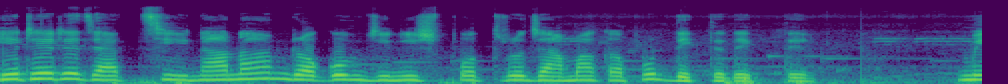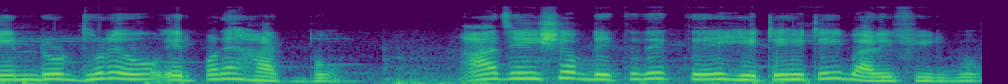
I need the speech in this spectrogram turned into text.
হেঁটে হেঁটে যাচ্ছি নানান রকম জিনিসপত্র জামা কাপড় দেখতে দেখতে। মেন রোড ধরেও এরপরে হাঁটবো। আজ এইসব দেখতে দেখতে হেঁটে হেঁটেই বাড়ি ফিরবো।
